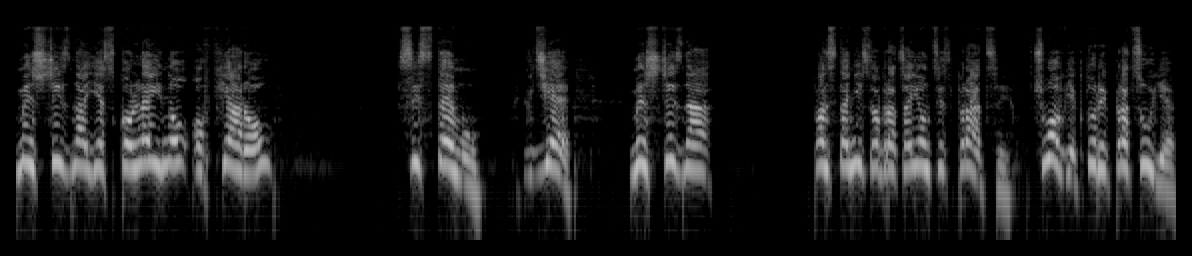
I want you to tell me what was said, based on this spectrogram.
mężczyzna, jest kolejną ofiarą systemu, gdzie mężczyzna, pan Stanisław wracający z pracy, człowiek, który pracuje,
